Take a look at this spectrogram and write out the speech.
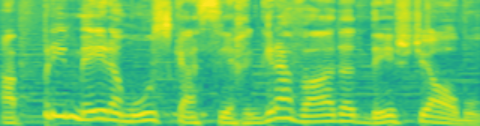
a primeira música a ser gravada deste álbum.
